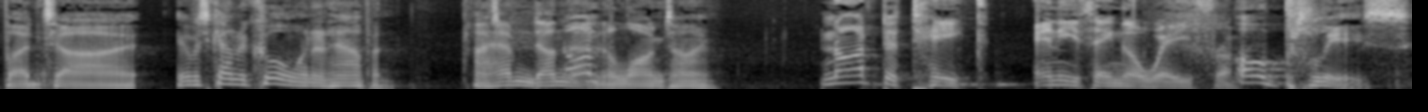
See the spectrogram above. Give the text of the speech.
but uh, it was kind of cool when it happened. I haven't done that in a long time. Not to take anything away from Oh please!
